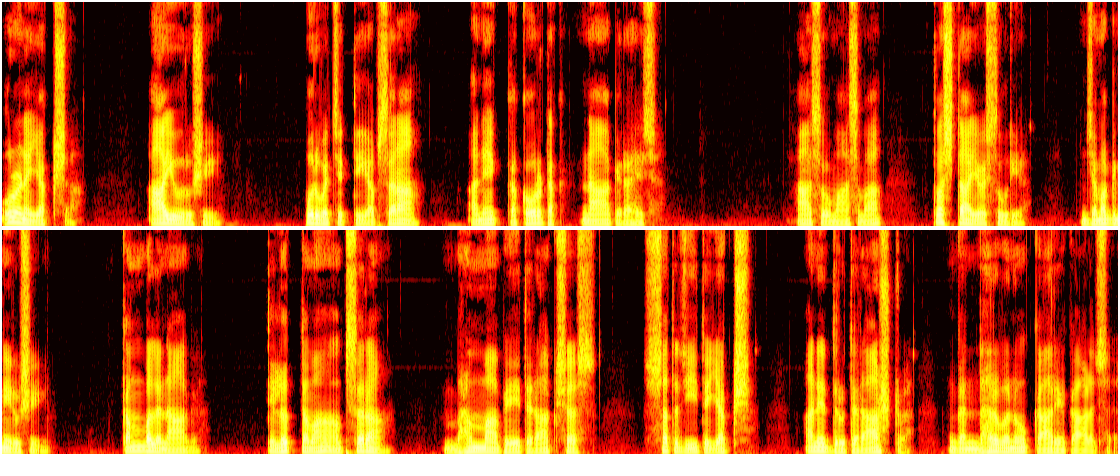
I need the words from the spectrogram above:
ઉર્ણયક્ષ આયુ ઋષિ પૂર્વચિત્તી અપ્સરા અને કકોરટક નાગ રહે છે. આસો માસમાં ત્વષ્ટાયો સૂર્ય, જમગ્નિ ઋષિ કંબલનાગ તિલોત્તમા અપ્સરા બ્રહ્માભેત રાક્ષસ શતજીત યક્ષ અને ધૃતરાષ્ટ્ર ગંધર્વનો કાર્યકાળ છે.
